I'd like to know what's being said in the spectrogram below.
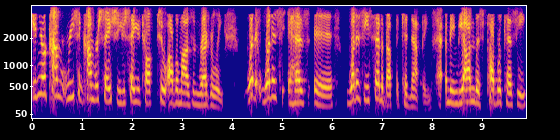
in your com- recent conversation, you say you talk to Abu Mazen regularly. What what is has uh, what has he said about the kidnappings? I mean, beyond this public, has he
